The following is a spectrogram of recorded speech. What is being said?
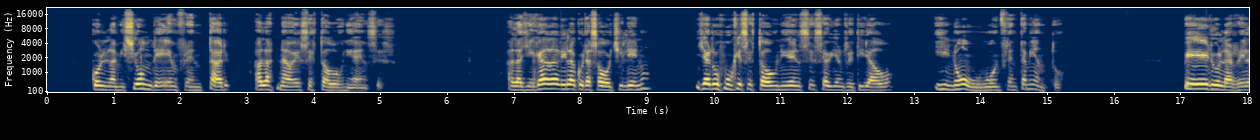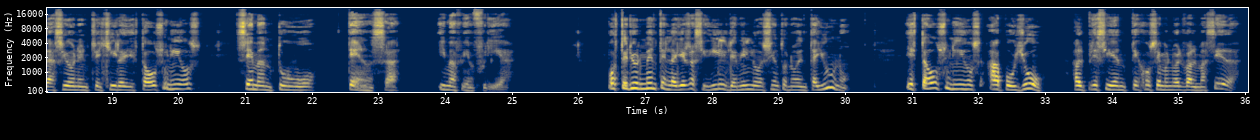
con la misión de enfrentar a las naves estadounidenses. A la llegada del acorazado chileno, ya los buques estadounidenses se habían retirado y no hubo enfrentamiento. Pero la relación entre Chile y Estados Unidos se mantuvo tensa y más bien fría. Posteriormente, en la Guerra Civil de 1991, Estados Unidos apoyó al presidente José Manuel Balmaceda,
